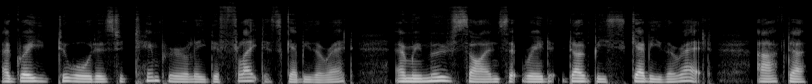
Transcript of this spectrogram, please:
agreed to orders to temporarily deflate Scabby the Rat and remove signs that read, Don't be Scabby the Rat, after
